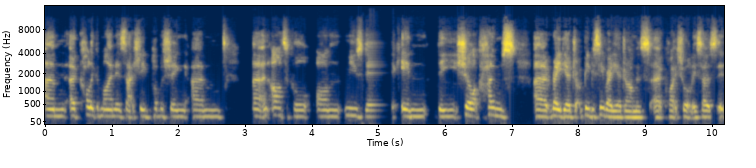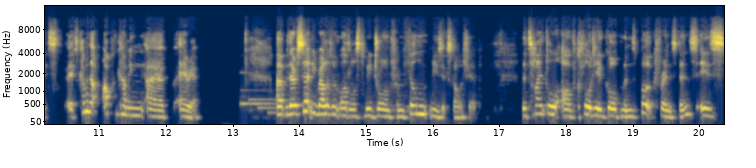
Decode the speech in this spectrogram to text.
um, a colleague of mine is actually publishing um, uh, an article on music in the Sherlock Holmes uh, radio, BBC radio dramas uh, quite shortly. So it's it's it's coming up, up and coming uh, area. Uh, but there are certainly relevant models to be drawn from film music scholarship. The title of Claudia Gorbman's book, for instance, is,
